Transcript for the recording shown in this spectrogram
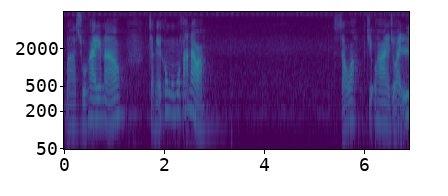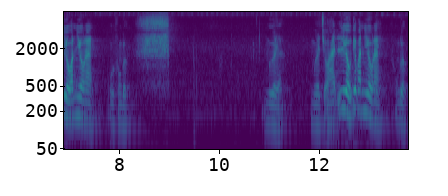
Ba xuống hai đêm nào? Chẳng lẽ không có một phát nào à? Sáu à? Triệu hai à? chỗ này liều ăn nhiều này. Ui, không được. 10 à? 10 triệu hai. Liều tiếp ăn nhiều này không được.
